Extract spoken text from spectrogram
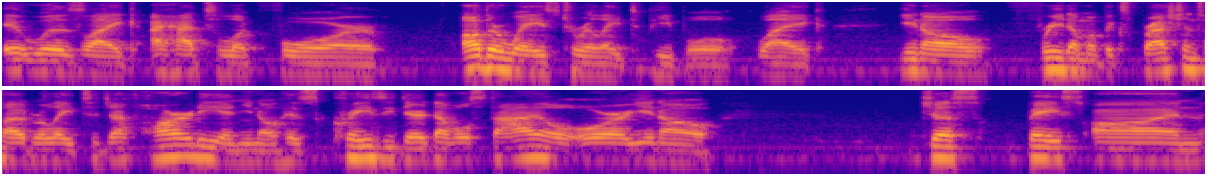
it was like I had to look for other ways to relate to people, like, you know, freedom of expression. So I would relate to Jeff Hardy and, you know, his crazy daredevil style, or, you know, just based on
